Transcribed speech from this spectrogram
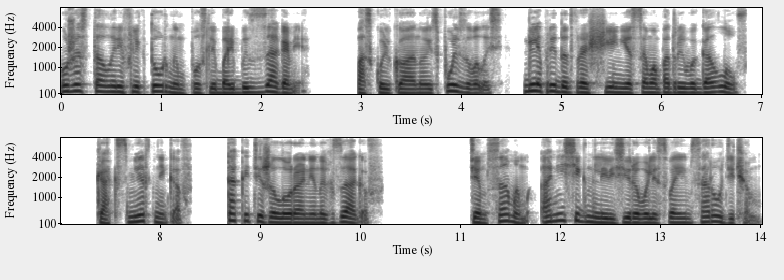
уже стало рефлекторным после борьбы с загами, поскольку оно использовалось для предотвращения самоподрыва голов, как смертников, так и тяжело раненых загов. Тем самым они сигнализировали своим сородичам.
